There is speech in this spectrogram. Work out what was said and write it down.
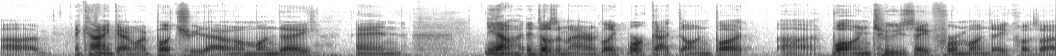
uh, I kind of got my butt chewed out on Monday, and yeah, it doesn't matter. Like work got done, but uh, well, on Tuesday for Monday because I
